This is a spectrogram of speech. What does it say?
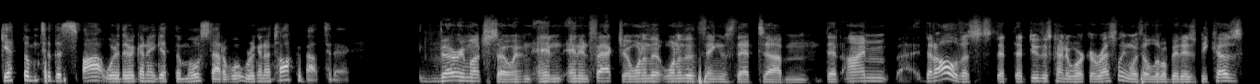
get them to the spot where they're going to get the most out of what we're going to talk about today? Very much so, and and and in fact, Joe, one of the one of the things that um, that I'm that all of us that, that do this kind of work are wrestling with a little bit is because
